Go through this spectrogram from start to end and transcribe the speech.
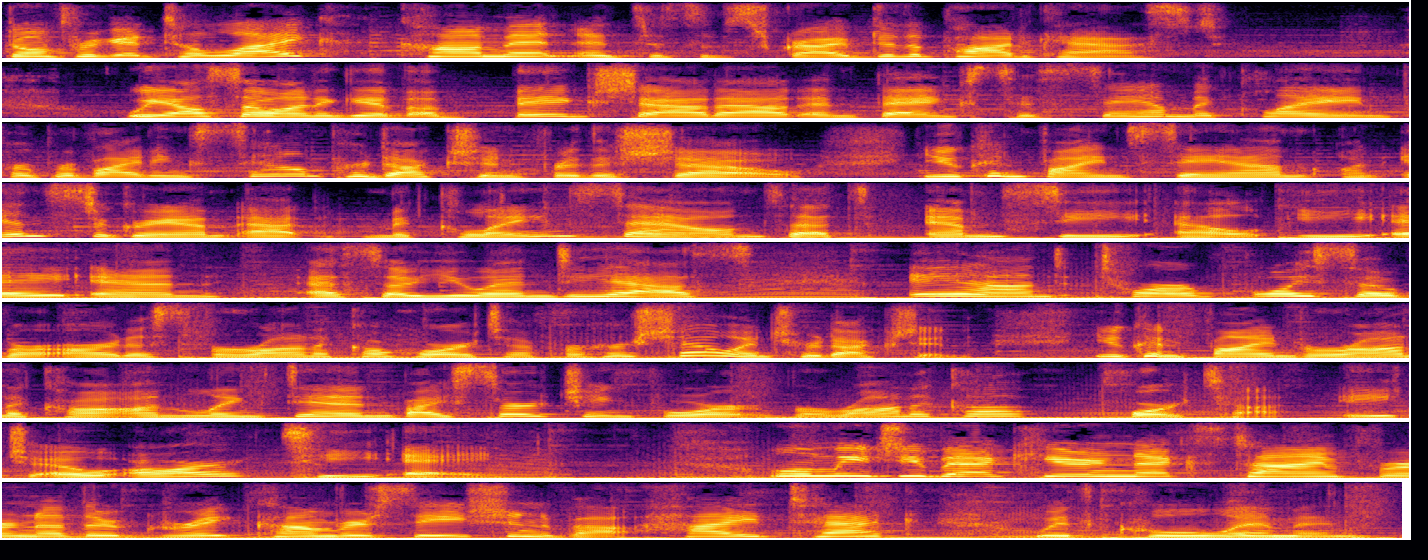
Don't forget to like, comment, and to subscribe to the podcast. We also want to give a big shout out and thanks to Sam McLean for providing sound production for the show. You can find Sam on Instagram at McLean Sounds, that's M C L E A N S O U N D S, and to our voiceover artist, Veronica Horta, for her show introduction. You can find Veronica on LinkedIn by searching for Veronica Horta, H O R T A. We'll meet you back here next time for another great conversation about high tech with cool women.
